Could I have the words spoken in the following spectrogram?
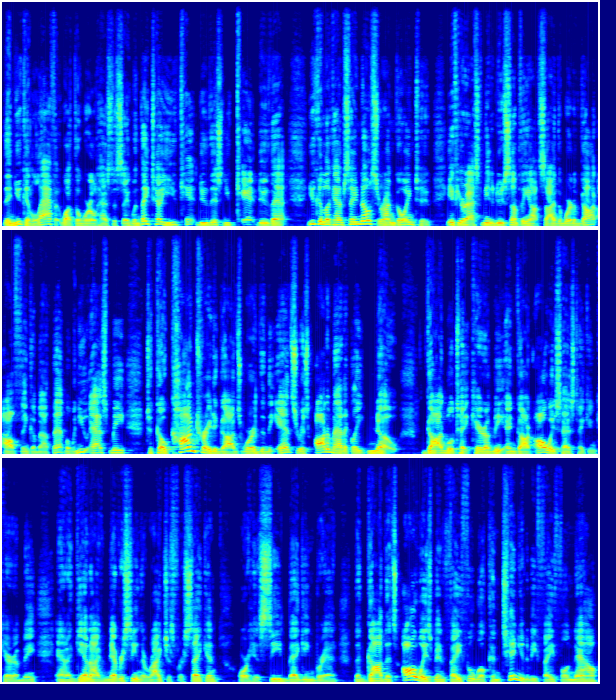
then you can laugh at what the world has to say. When they tell you you can't do this, you can't do that, you can look at them and say, no, sir, I'm going to. If you're asking me to do something outside the word word of God, I'll think about that. But when you ask me to go contrary to God's word, then the answer is automatically no. God will take care of me and God always has taken care of me. And again, I've never seen the righteous forsaken or his seed begging bread. The God that's always been faithful will continue to be faithful now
